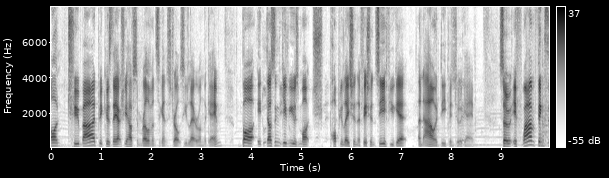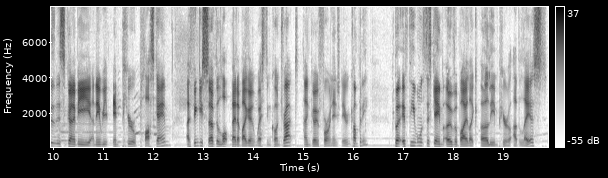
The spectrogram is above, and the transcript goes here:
aren't too bad because they actually have some relevance against Streltsy later on the game. But it doesn't give you as much population efficiency if you get an hour deep into a game. So if Wham thinks that this is going to be an Imperial Plus game, I think he's served a lot better by going Western Contract and going Foreign Engineering Company. But if he wants this game over by like early Imperial at the latest,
